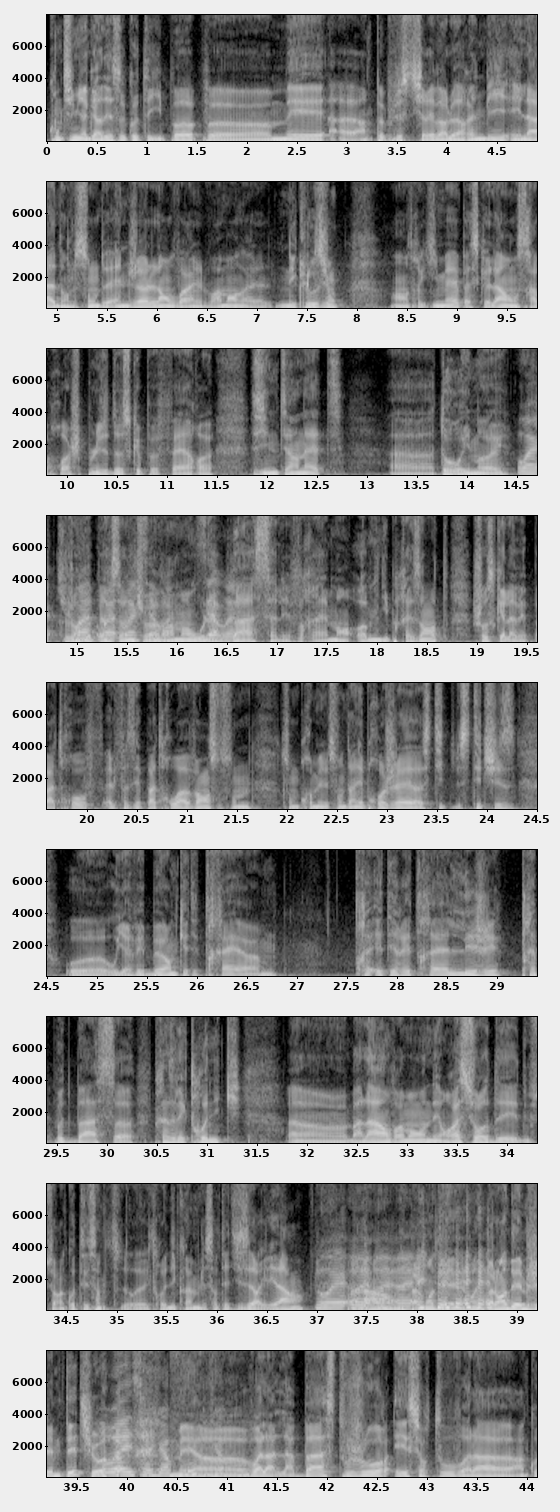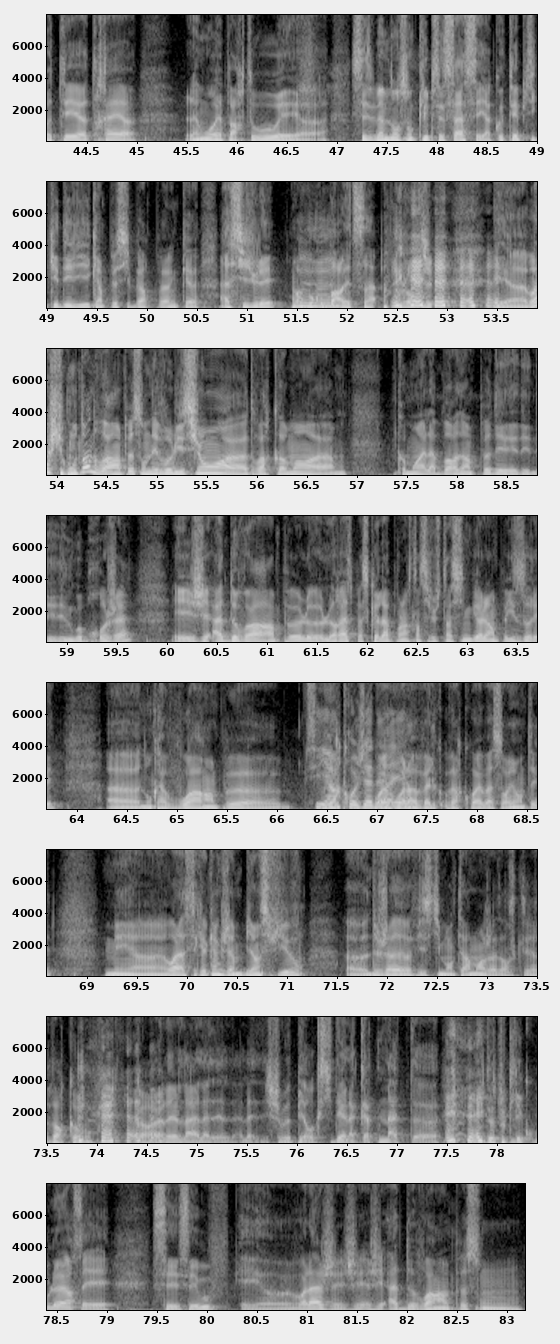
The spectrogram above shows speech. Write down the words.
continué à garder ce côté hip-hop, euh, mais un peu plus tiré vers le R&B. Et là, dans le son de Angel, là, on voit vraiment une éclosion entre guillemets, parce que là, on se rapproche plus de ce que peut faire The Internet, euh, Toro y Moi, Ouais. ce genre ouais, de personne, ouais, tu vois, vrai, vraiment où la vrai. basse, elle est vraiment omniprésente, chose qu'elle avait pas trop, elle faisait pas trop avant sur son, son premier, son dernier projet euh, Sti- Stitches, où, où il y avait Burn qui était très, euh, très éthéré, très léger, très peu de basse, euh, très électronique. Euh, bah là, on, vraiment, on, est, on reste sur, des, sur un côté électronique quand même. Le synthétiseur, il est là. hein. Ouais, Voilà, ouais, hein, on n'est pas loin des, on pas loin des MGMT, tu vois. Ouais, ça, j'avoue. Mais euh, voilà, la basse toujours et surtout voilà euh, un côté euh, très l'amour est partout et euh, c'est même dans son clip c'est ça, c'est un côté psychédélique, un peu cyberpunk euh, acidulé. On va Mhm. beaucoup parler de ça aujourd'hui. et euh, moi je suis content de voir un peu son évolution, de voir comment comment elle aborde un peu des, des- des nouveaux projets et j'ai hâte de voir un peu le, le reste parce que là pour l'instant c'est juste un single un peu isolé. Euh, donc à voir un peu euh, S'il y a un projet ouais, derrière. voilà, vers, vers quoi elle va s'orienter. Mais euh, voilà, c'est quelqu'un que j'aime bien suivre. Déjà, vestimentairement, j'adore ce que j'adore. Comme quand elle est là, elle a, elle a les cheveux peroxydés, elle a quatre nattes de toutes les couleurs, c'est c'est c'est ouf. Et voilà, j'ai- j'ai j'ai hâte de voir un peu son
